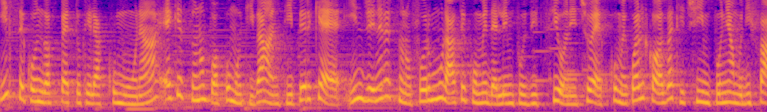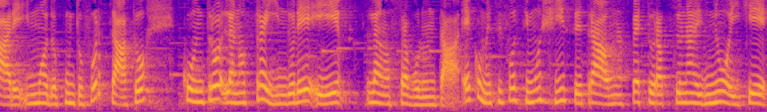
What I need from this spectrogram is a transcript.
Il secondo aspetto che le accomuna è che sono poco motivanti perché in genere sono formulate come delle imposizioni, cioè come qualcosa che ci imponiamo di fare in modo appunto forzato contro la nostra indole e la nostra volontà. È come se fossimo scisse tra un aspetto razionale di noi che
